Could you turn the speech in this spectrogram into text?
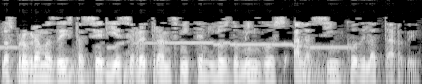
Los programas de esta serie se retransmiten los domingos a las 5 de la tarde.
